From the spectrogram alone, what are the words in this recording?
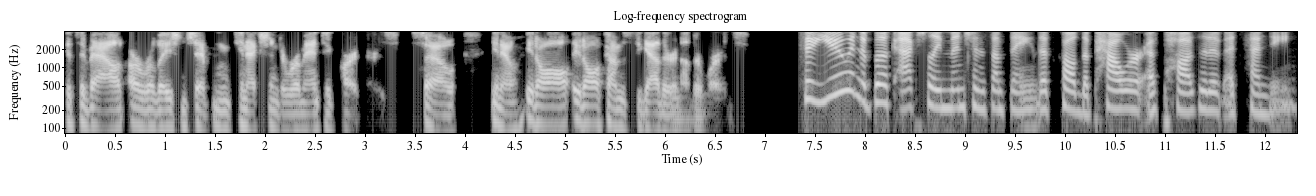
It's about our relationship and connection to romantic partners. So, you know, it all, it all comes together in other words. So you in the book actually mentioned something that's called the power of positive attending.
